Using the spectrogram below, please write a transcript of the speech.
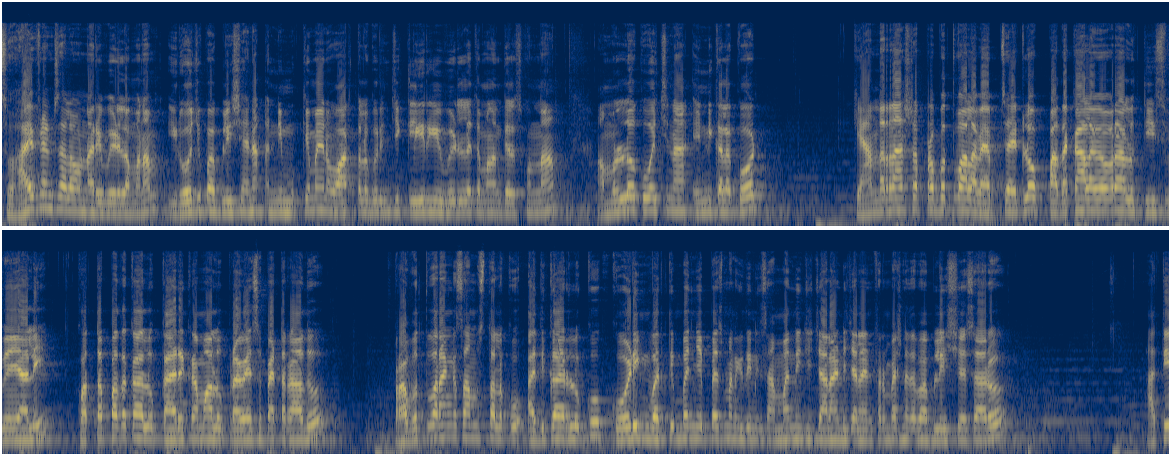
సో హాయ్ ఫ్రెండ్స్ ఎలా ఉన్నారు ఈ వీడియోలో మనం? ఈరోజు పబ్లిష్ అయిన అన్ని ముఖ్యమైన వార్తల గురించి క్లియర్గా ఈ వీడియోలో అయితే మనం తెలుసుకుందాం. అమల్లోకి వచ్చిన ఎన్నికల కోడ్ కేంద్ర రాష్ట్ర ప్రభుత్వాల వెబ్సైట్లో పథకాల వివరాలు తీసివేయాలి. కొత్త పథకాలు కార్యక్రమాలు ప్రవేశపెట్టరాదు. ప్రభుత్వ రంగ సంస్థలకు అధికారులకు కోడింగ్ వర్తింపని చెప్పేసి మనకి దీనికి సంబంధించి చాలా అంటే చాలా ఇన్ఫర్మేషన్ అయితే పబ్లిష్ చేశారు. అతి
